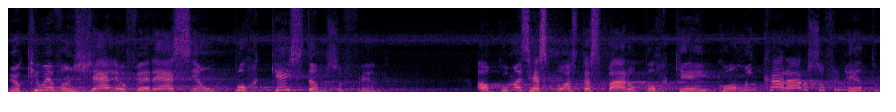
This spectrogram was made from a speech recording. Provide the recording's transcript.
E o que o Evangelho oferece é um porquê estamos sofrendo. Algumas respostas para o porquê e como encarar o sofrimento.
